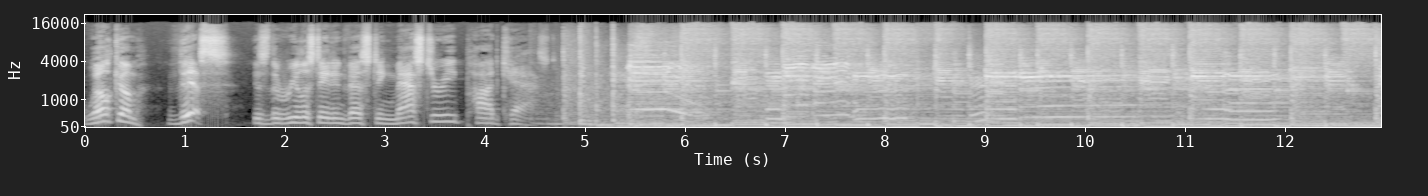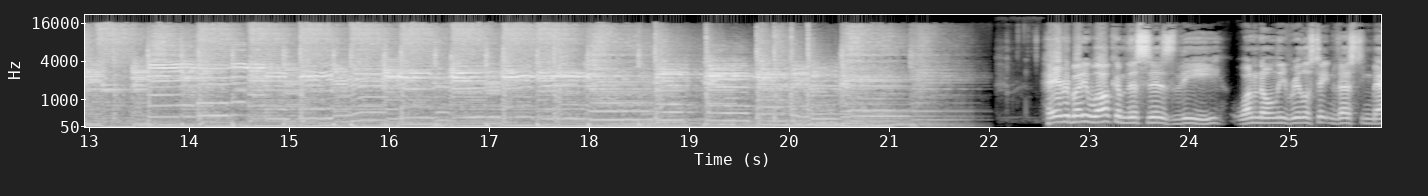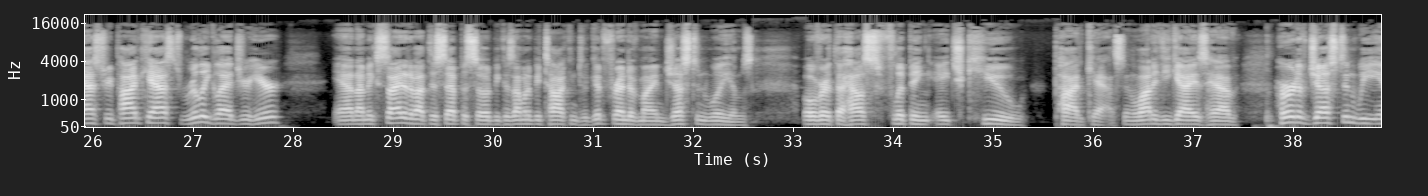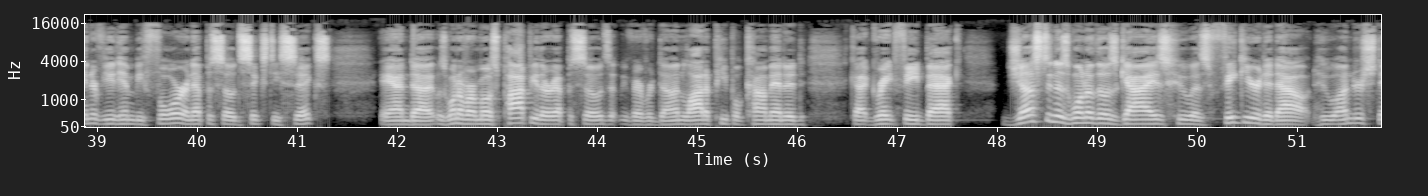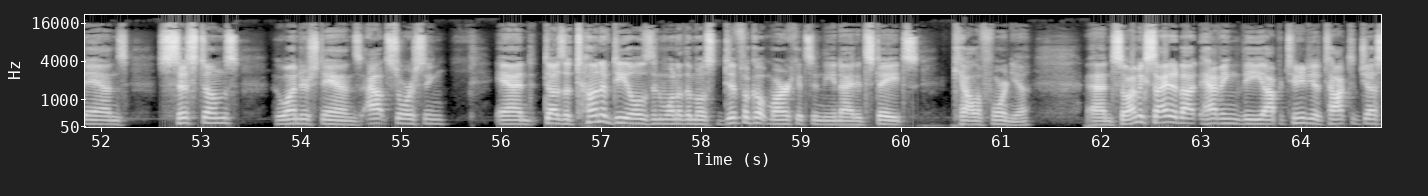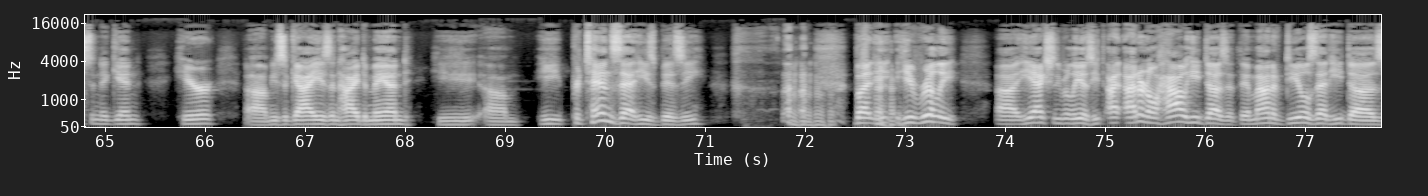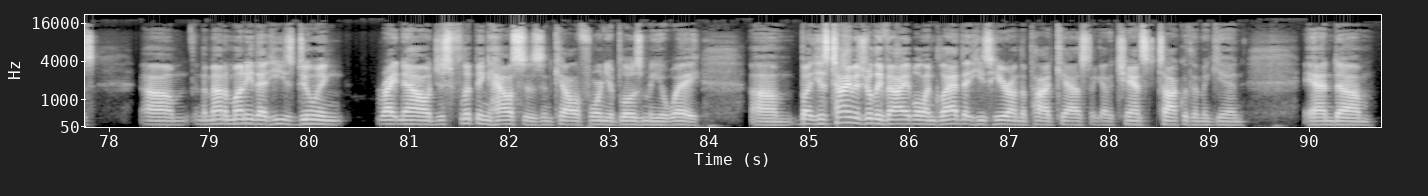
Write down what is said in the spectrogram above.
Welcome. This is the Real Estate Investing Mastery Podcast. Hey, everybody, welcome. This is the one and only Real Estate Investing Mastery Podcast. Really glad you're here. And I'm excited about this episode because I'm going to be talking to a good friend of mine, Justin Williams, over at the House Flipping HQ podcast. And a lot of you guys have heard of Justin. We interviewed him before in episode 66. And uh, it was one of our most popular episodes that we've ever done. A lot of people commented, got great feedback. Justin is one of those guys who has figured it out, who understands systems, who understands outsourcing, and does a ton of deals in one of the most difficult markets in the United States, California. And so I'm excited about having the opportunity to talk to Justin again here. Um, he's a guy, he's in high demand. He, um, he pretends that he's busy, but he, he really, uh, he actually really is. He, I, I don't know how he does it. The amount of deals that he does, um, and the amount of money that he's doing right now, just flipping houses in California blows me away. Um, but his time is really valuable. I'm glad that he's here on the podcast. I got a chance to talk with him again. And, um,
